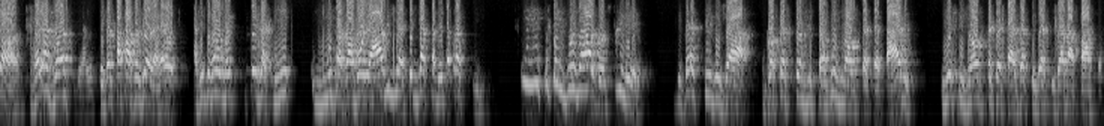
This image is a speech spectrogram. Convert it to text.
Só, relevante. Ela teve a capacidade, olha, a gente realmente fez aqui muita trabalhada e metemos a caneta para cima. E isso tem duas razões. Primeiro, se tivesse sido já um processo de transição com os novos secretários, e esses novos secretários já estivessem já na pasta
